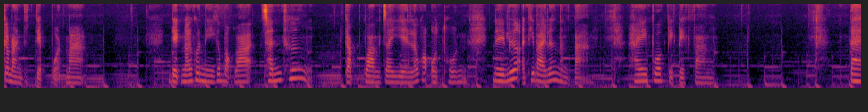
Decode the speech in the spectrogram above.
กำลังจะเจ็บปวดมาก เด็กน้อยคนนี้ก็บอกว่า ฉันทึ่งกับความใจเย็นแล้วก็อดทน ในเรื่องอธิบายเรื่องต่างๆ ให้พวกเด็กๆฟัง แต่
